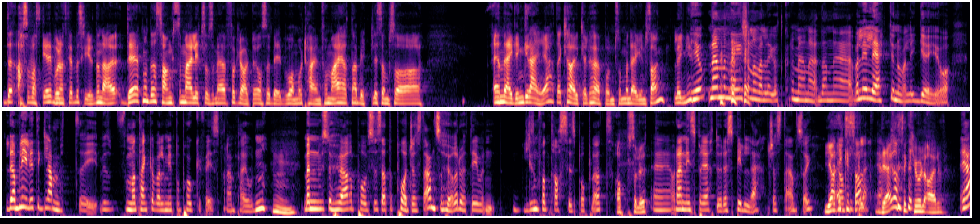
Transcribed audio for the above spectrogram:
det, altså, skal jeg, Hvordan skal jeg beskrive den? Det er, det er en sang som er litt sånn som jeg forklarte også Baby One More Time for meg. At den har blitt liksom så en egen greie. Jeg klarer ikke helt å høre på den som en egen sang lenger. Jo, nei, men Jeg skjønner veldig godt hva du mener. Den er veldig leken og veldig gøy. og Den blir litt glemt, for man tenker veldig mye på Pokerface fra den perioden. Mm. Men hvis du hører på, hvis du setter på Just Dance, så hører du at det er jo en liksom fantastisk poplåt. Absolutt. Eh, og den inspirerte jo det spillet Just Dance òg. Ja, ikke sant? Det er ganske kul arv. Ja,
